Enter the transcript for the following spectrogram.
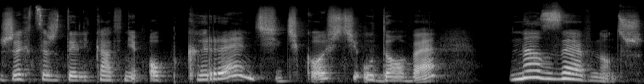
że chcesz delikatnie obkręcić kości udowe na zewnątrz,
